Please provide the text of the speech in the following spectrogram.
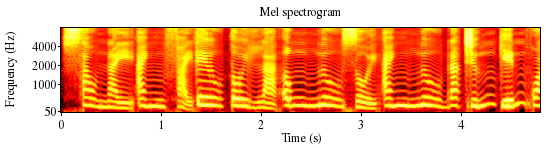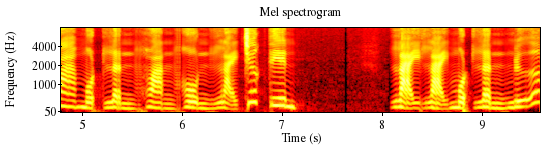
Sau này anh phải kêu tôi là ông Ngưu rồi anh Ngưu đã chứng kiến qua một lần hoàn hồn lại trước tiên. Lại lại một lần nữa.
